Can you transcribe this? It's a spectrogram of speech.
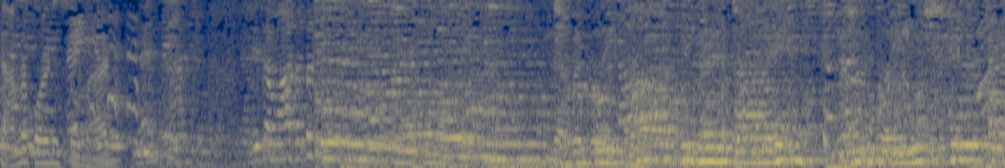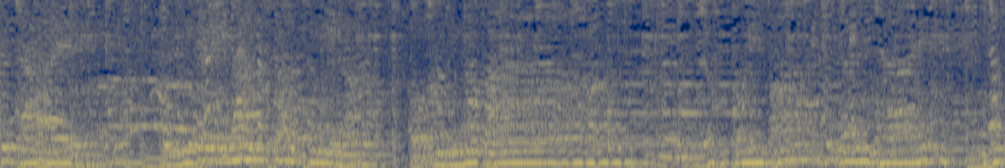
कैमरा क्वालिटी सो बैड जब कोई बात बिगड़ जाए जब कोई मुश्किल पड़ जाए तुम कहीं ना साथ मिला जब कोई बात बिगड़ जाए जब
